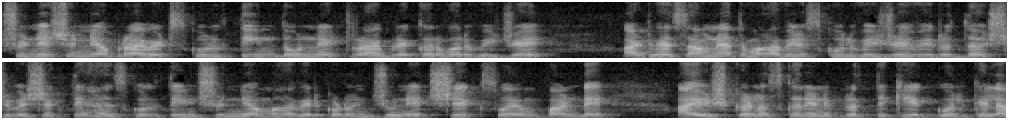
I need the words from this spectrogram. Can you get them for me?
शून्य शून्य प्रायव्हेट स्कूल तीन दोनने ट्रायब्रेकरवर विजय. आठव्या सामन्यात महावीर स्कूल विजय विरुद्ध शिवशक्ती हायस्कूल तीन शून्य महावीरकडून जुनेद शेख स्वयं पांडे आयुष कणसकर यांनी प्रत्येकी एक गोल केला.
